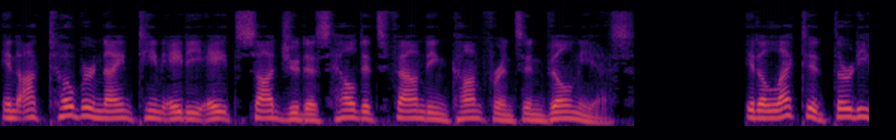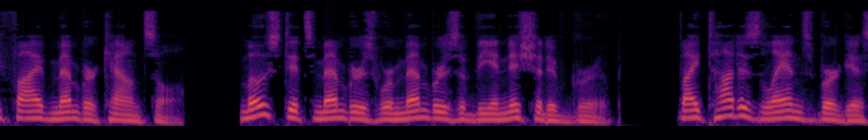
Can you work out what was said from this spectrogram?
In October 1988 Sąjūdis held its founding conference in Vilnius. It elected 35-member council. Most its members were members of the initiative group. Vytautas Landsbergis,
